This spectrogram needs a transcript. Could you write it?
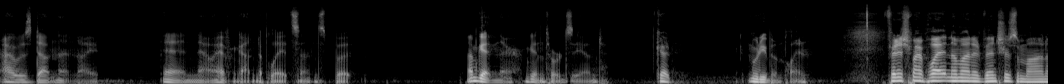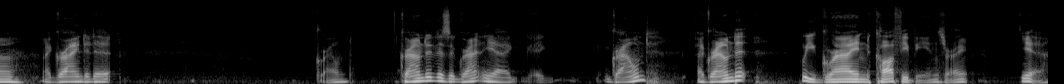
I was done that night. Eh, and now I haven't gotten to play it since, but I'm getting there. I'm getting towards the end. Good. What have you been playing? finished my platinum on Adventures of Mana. I grinded it. Ground? Grounded? Is it ground? Yeah, ground. I ground it. Well, you grind coffee beans, right? Yeah.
